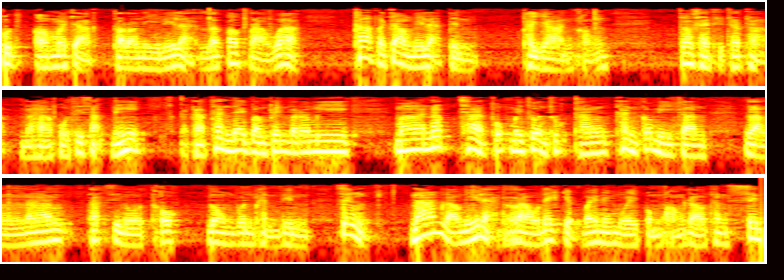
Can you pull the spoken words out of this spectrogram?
ผุดออกมาจากธรณีนี้แหละ แล้วก็กล่าวว่าข้าพระเจ้านี้แหละเป็นพยานของเจ้าชายสิทธัตถะมหาโพธิสัตว์นี้นะครับ ท่านได้บำเพ็ญบารมีมานับชาติพบไม่ถ้วนทุกครั้ง ท่านก็มีการหลั่งน้ำทักษิโนทกลงบนแผ่นดิน ซึ่งน้ำเหล่านี้แหละ เราได้เก็บไว้ในมวยผมของเราทั้งสิ้น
